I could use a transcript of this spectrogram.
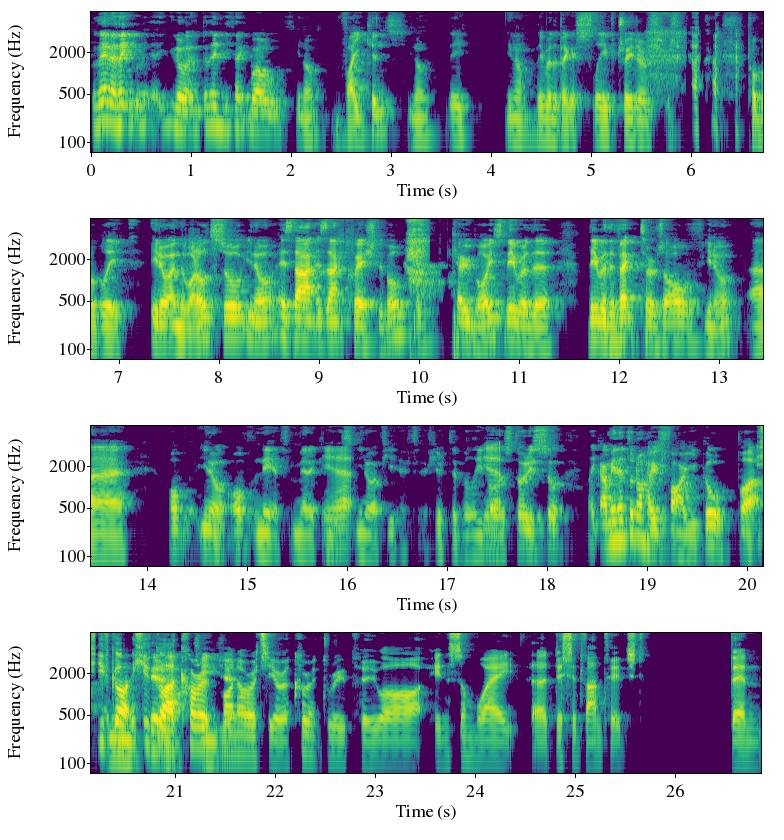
But then I think you know, but then you think, well, you know, Vikings, you know, they you know they were the biggest slave traders probably you know in the world so you know is that is that questionable cowboys they were the they were the victors of you know uh of you know of native americans yeah. you know if you if, if you're to believe yeah. all the stories so like I mean, I don't know how far you go, but if you've I got mean, if you've got a current minority it. or a current group who are in some way uh, disadvantaged, then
